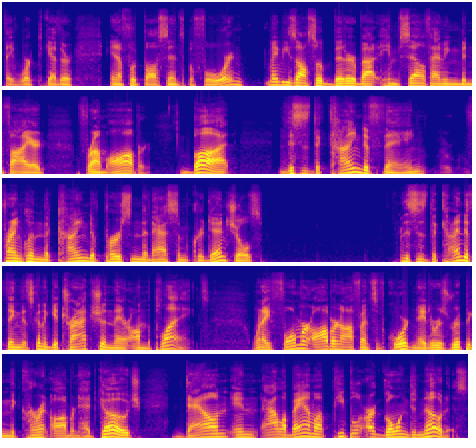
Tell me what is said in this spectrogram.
They've worked together in a football sense before, and maybe he's also bitter about himself having been fired from Auburn. But this is the kind of thing Franklin the kind of person that has some credentials, this is the kind of thing that's going to get traction there on the plains. When a former Auburn offensive coordinator is ripping the current Auburn head coach down in Alabama, people are going to notice.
